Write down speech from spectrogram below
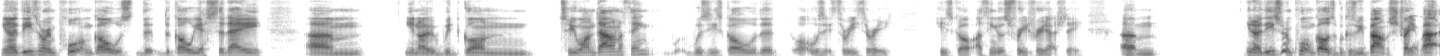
you know these are important goals the the goal yesterday um you know we'd gone 2-1 down I think was his goal the or was it 3-3 his goal I think it was 3-3 actually um you know these are important goals because we bounced straight yeah, back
